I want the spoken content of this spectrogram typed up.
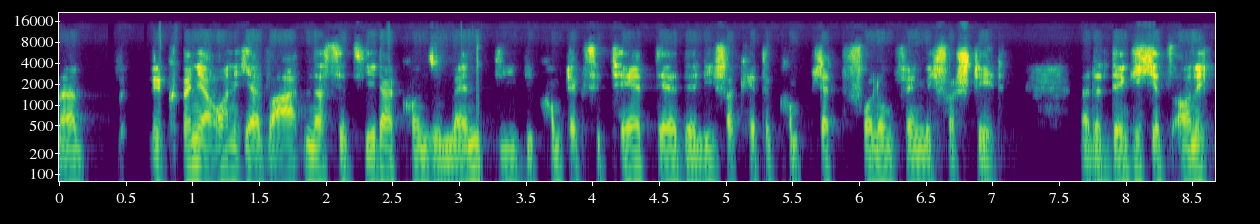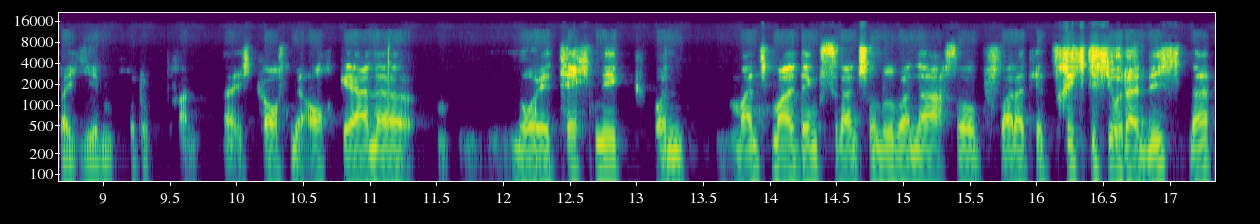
Na, wir können ja auch nicht erwarten, dass jetzt jeder Konsument die, die Komplexität der, der Lieferkette komplett vollumfänglich versteht. Na, da denke ich jetzt auch nicht bei jedem Produkt dran. Na, ich kaufe mir auch gerne neue Technik und manchmal denkst du dann schon drüber nach, so war das jetzt richtig oder nicht. Ne?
